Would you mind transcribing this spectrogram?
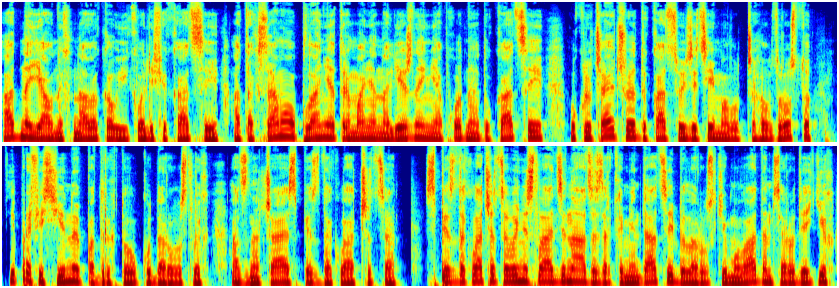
ад наяўных навыкаў і кваліфікацыі а таксама ў плане атрымання належнай неабходнай адукацыі уключаючую адукацыю дзяцей малодшага ўзросту і прафесійную падрыхтоўку дарослых адзначае спецдакладчыца. Спецдакладчыца вынесла 11 з рэкамендацый беларускім уладам сярод якіх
